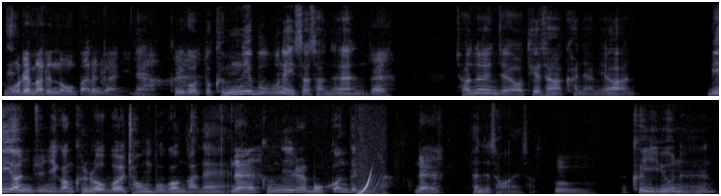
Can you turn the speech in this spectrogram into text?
네, 네. 올해 말은 너무 빠른 거 네. 아니냐. 그리고 또 금리 부분에 있어서는 네. 저는 이제 어떻게 생각하냐면 미 연준이건 글로벌 정부건 간에 네. 금리를 못 건드립니다. 네. 현재 상황에서. 음. 그 이유는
